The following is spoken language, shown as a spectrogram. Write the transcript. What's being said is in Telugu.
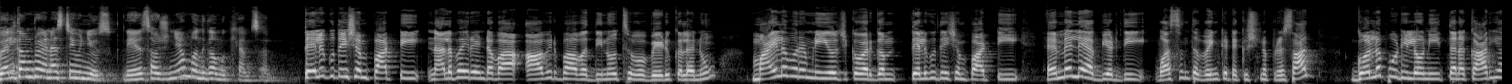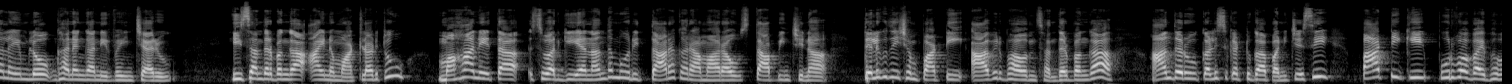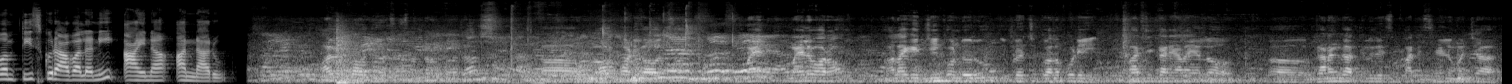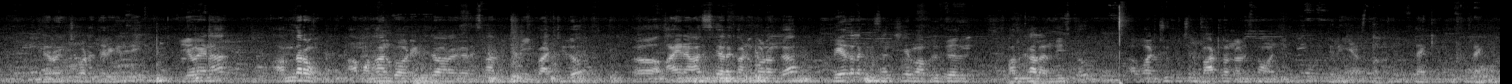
Welcome to NSTV news. నేను సౌజన్య ముందుగా ముఖ్యాంశాలు. తెలుగుదేశం పార్టీ నలభై రెండవ ఆవిర్భావ దినోత్సవ వేడుకలను మైలవరం నియోజకవర్గం తెలుగుదేశం పార్టీ ఎమ్మెల్యే అభ్యర్థి వసంత వెంకట కృష్ణప్రసాద్ గొల్లపూడిలోని తన కార్యాలయంలో ఘనంగా నిర్వహించారు. ఈ సందర్భంగా ఆయన మాట్లాడుతూ మహానేత స్వర్గీయ నందమూరి తారక రామారావు స్థాపించిన తెలుగుదేశం పార్టీ ఆవిర్భావం సందర్భంగా అందరూ కలిసికట్టుగా పనిచేసి పార్టీకి పూర్వ వైభవం తీసుకురావాలని ఆయన అన్నారు. మై మైలవరం అలాగే జీకొండూరు ఇప్పుడు వచ్చి గొల్లపూడి పార్టీ కార్యాలయంలో ఘనంగా తెలుగుదేశం పార్టీ శ్రేణుల మధ్య నిర్వహించుకోవడం జరిగింది. ఏమైనా అందరం ఆ మహానుభావుడు ఎన్టీ రామారావు గారు స్థాపించిన ఈ పార్టీలో ఆయన ఆశయాలకు అనుగుణంగా పేదలకు సంక్షేమ అభివృద్ధి పథకాలు అందిస్తూ వారు చూపించిన బాటలో నడుస్తామని చెప్పి తెలియజేస్తాను. Thank you thank you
